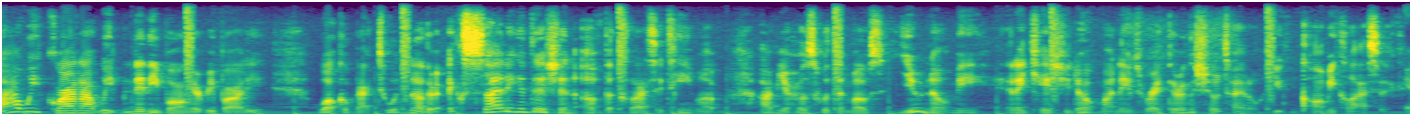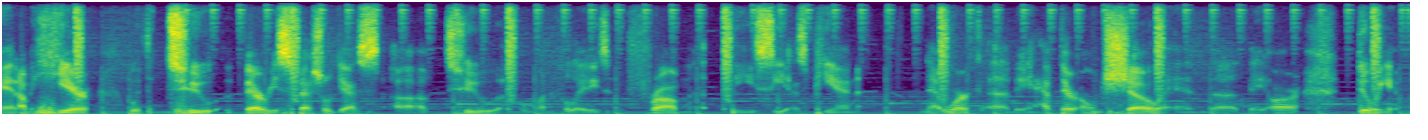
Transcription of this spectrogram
Bye week, grind out week, nitty bong, everybody. Welcome back to another exciting edition of the Classick Team Up. I'm your host with the most. You know me, and in case you don't, my name's right there in the show title. You can call me Classick. and I'm here with two very special guests, uh, two wonderful ladies from the CSPN network. Uh, they have their own show, and uh, they are doing it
